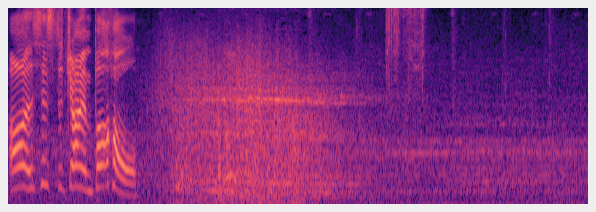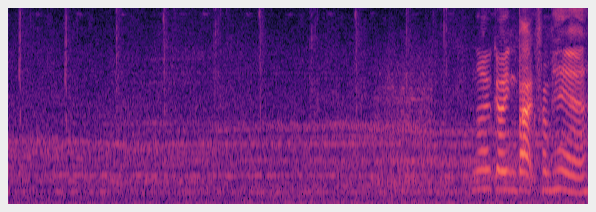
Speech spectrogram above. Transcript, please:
Oh, this is the giant butthole. Ooh. no going back from here.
